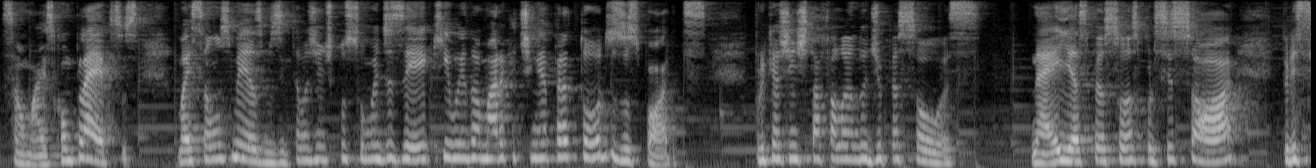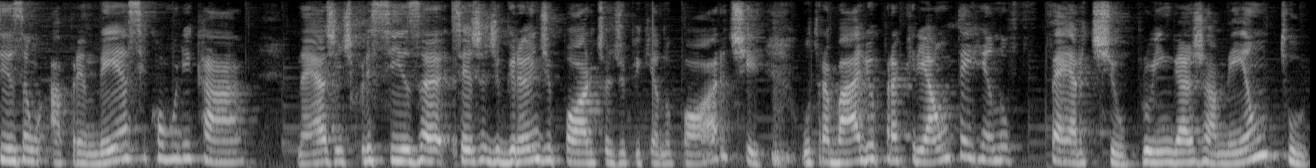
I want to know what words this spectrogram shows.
são mais complexos, mas são os mesmos. Então a gente costuma dizer que o endomarketing é para todos os portes, porque a gente está falando de pessoas, né? E as pessoas por si só precisam aprender a se comunicar, né? A gente precisa, seja de grande porte ou de pequeno porte, o trabalho para criar um terreno fértil para o engajamento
